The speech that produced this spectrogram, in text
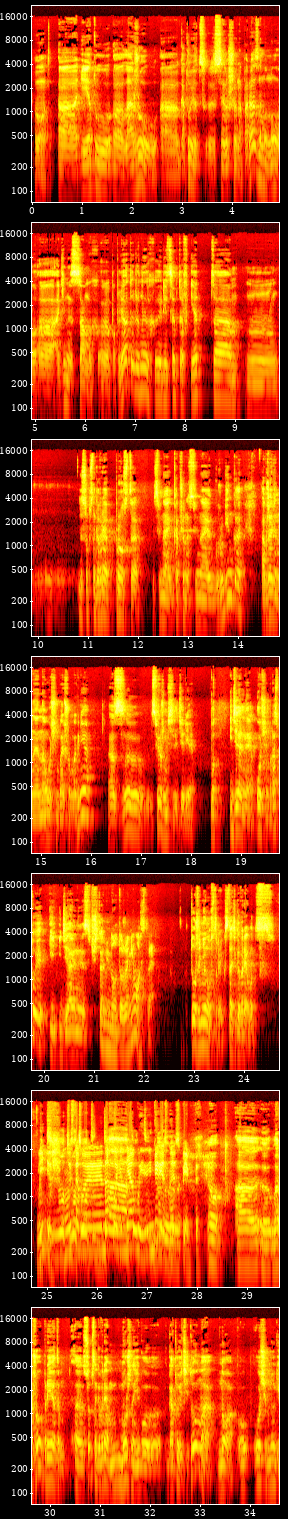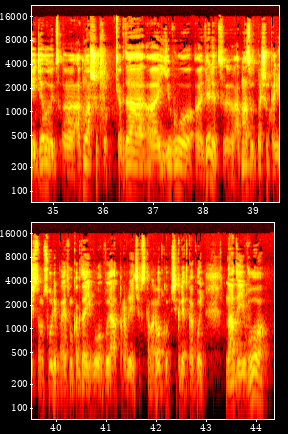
Вот. А, и эту а, лажоу а, готовят совершенно по-разному, но один из самых популярных рецептов – это, собственно говоря, просто свиная, копченая свиная грудинка, обжаренная на очень большом огне с свежим сельдереем. Вот идеальное, очень простое и идеальное сочетание. Но тоже не острое. Тоже не острое. Кстати говоря, вот Видишь, вот, мы вот, с тобой вот, находим да, необычные, интересные да, да, аспекты. Вот. А э, ложоу при этом, э, собственно говоря, можно его готовить и дома, но очень многие делают э, одну ошибку. Когда его вялят, обмазывают большим количеством соли, поэтому, когда его вы отправляете в сковородку, секрет какой, надо его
